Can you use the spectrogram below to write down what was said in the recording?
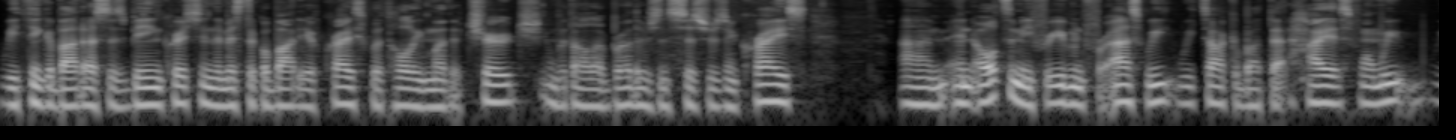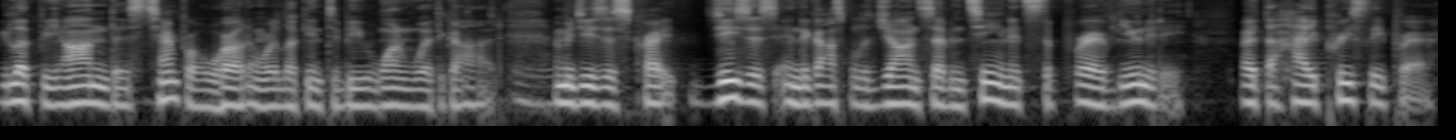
we think about us as being Christian, the mystical body of Christ with Holy Mother Church and with all our brothers and sisters in Christ. Um, and ultimately, for even for us, we, we talk about that highest form. We, we look beyond this temporal world and we're looking to be one with God. Mm-hmm. I mean, Jesus Christ, Jesus in the Gospel of John 17, it's the prayer of unity, right? The high priestly prayer,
